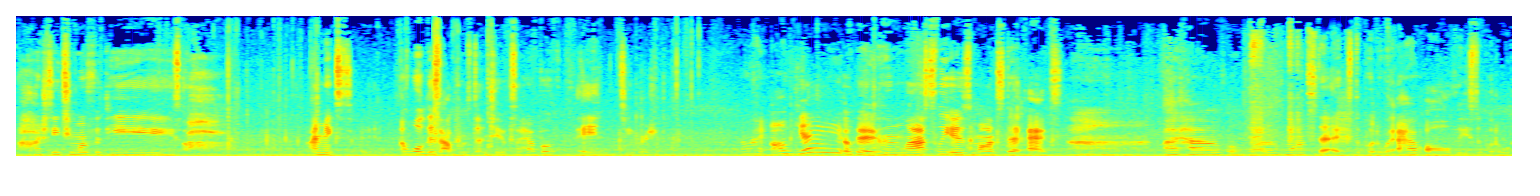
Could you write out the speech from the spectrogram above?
oh, I just need two more for these. Oh, I'm excited. Oh, well, this album's done too because I have both A and C versions. Alright, oh, yay! Okay, and then lastly is Monsta X. I have a lot of Monsta X to put away. I have all these to put away.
